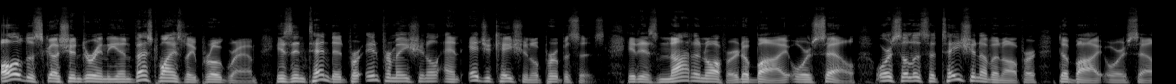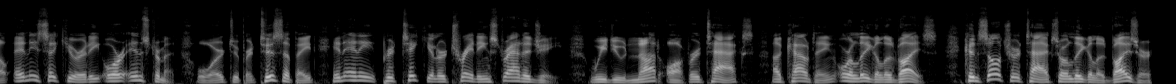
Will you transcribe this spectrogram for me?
All discussion during the Invest Wisely program is intended for informational and educational purposes. It is not an offer to buy or sell or solicitation of an offer to buy or sell any security or instrument or to participate in any particular trading strategy. We do not offer tax, accounting, or legal advice. Consult your tax or legal advisor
